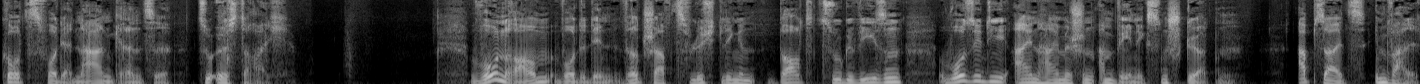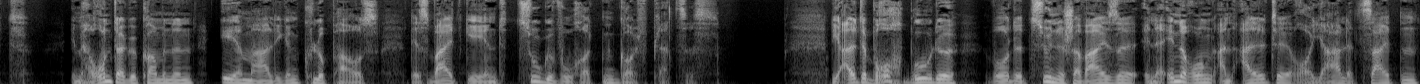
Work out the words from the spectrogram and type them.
kurz vor der nahen Grenze zu Österreich. Wohnraum wurde den Wirtschaftsflüchtlingen dort zugewiesen, wo sie die Einheimischen am wenigsten störten. Abseits im Wald, im heruntergekommenen ehemaligen Clubhaus des weitgehend zugewucherten Golfplatzes. Die alte Bruchbude wurde zynischerweise in Erinnerung an alte royale Zeiten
